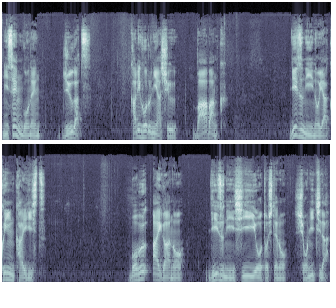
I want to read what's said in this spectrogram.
2005年10月カリフォルニア州バーバンク。ディズニーの役員会議室。ボブ・アイガーのディズニー CEO としての初日だ。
